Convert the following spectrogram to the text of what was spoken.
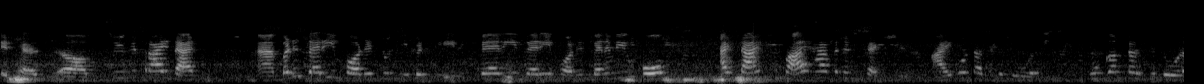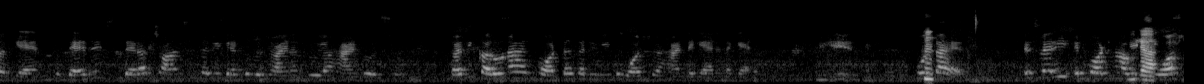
It helps. Um, so you can try that. Uh, but it's very important to keep it clean. Very, very important. Whenever you go, at times if I have an infection, I go touch the door. You come touch the door again. So there is there are chances that you get the vagina through your hand also. So I think Corona has taught us that you need to wash your hand again and again. होता है. It's very important how Yeah. you wash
